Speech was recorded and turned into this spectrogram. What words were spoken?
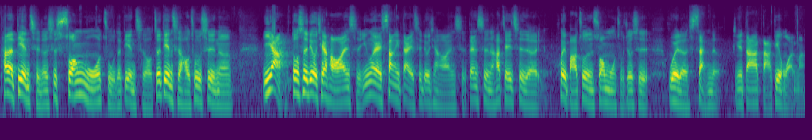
它的电池呢是双模组的电池哦。这电池好处是呢，一样都是六千毫安时，因为上一代也是六千毫安时，但是呢，它这一次呢会把它做成双模组，就是为了散热，因为大家打电玩嘛。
